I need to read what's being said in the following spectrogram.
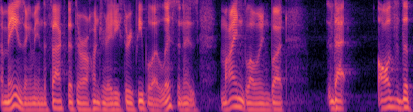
amazing. I mean, the fact that there are 183 people that listen is mind blowing, but that of the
